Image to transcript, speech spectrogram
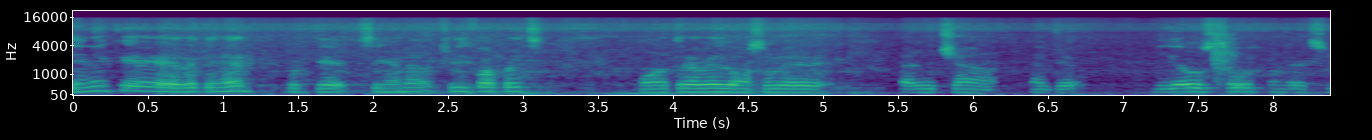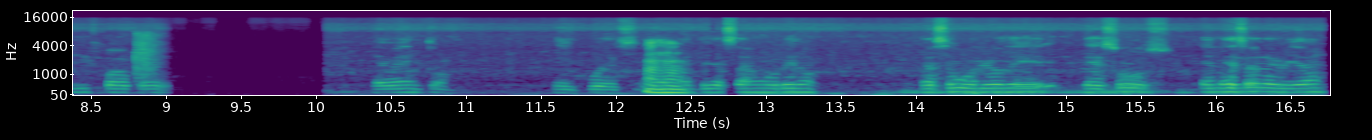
tienen que retener, porque si gana Street Puppets, otra vez vamos a ver la lucha entre The Usos contra Street Puppets evento. Y pues, Ujú. obviamente ya se han aburrido, ya se aburrió de, de esos, en esa realidad.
